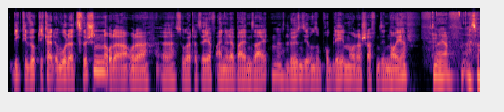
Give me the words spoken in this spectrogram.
Liegt die Wirklichkeit irgendwo dazwischen oder, oder äh, sogar tatsächlich auf einer der beiden Seiten? Lösen sie unsere Probleme oder schaffen sie neue? Naja, also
